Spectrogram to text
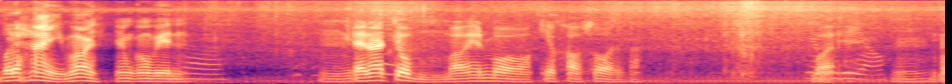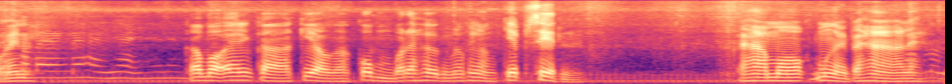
บ่ได้ให้บ่ยามกลางเวรบ่อืมแต่ว่าจมบ่เอ็นบ่เกี่ยวข้าวซอยปะเดียวเดียวอืมบ่เอ็นแรงได้ให้ใหญ่ให้นึงก็บ่เอ็นก็เกี่ยวกับก้มบ่ได้เฮิงเนาะพี่น้องเจ็บเส้นไปหาหมอก็เมื่อยไปหาเลย หล่น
